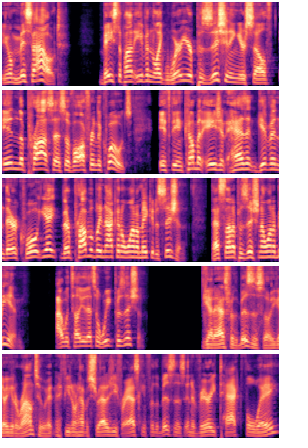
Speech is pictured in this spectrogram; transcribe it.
you know, miss out based upon even like where you're positioning yourself in the process of offering the quotes. If the incumbent agent hasn't given their quote yet, they're probably not going to want to make a decision. That's not a position I want to be in. I would tell you that's a weak position. You got to ask for the business, though. You got to get around to it. And if you don't have a strategy for asking for the business in a very tactful way,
